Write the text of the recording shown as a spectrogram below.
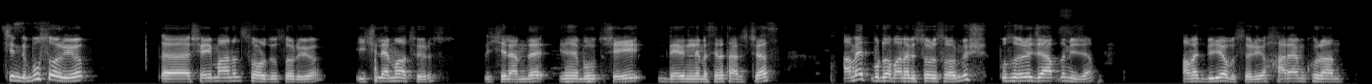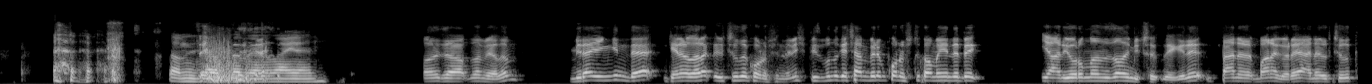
şimdi bu soruyu e, Şeyma'nın sorduğu soruyu ikileme atıyoruz. İkilemde yine bu şeyi derinlemesine tartışacağız. Ahmet burada bana bir soru sormuş. Bu soruyu cevaplamayacağım. Ahmet biliyor bu soruyu. Harem kuran. Onu cevaplamayalım aynen. Onu cevaplamayalım. Miray İngin de genel olarak ırkçılığı konuşun demiş. Biz bunu geçen bölüm konuştuk ama yine bir yani yorumlarınızı alayım ırkçılıkla ilgili. Ben bana göre yani ırkçılık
